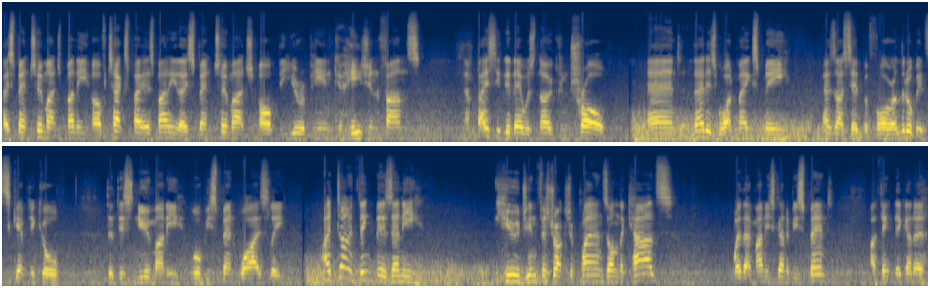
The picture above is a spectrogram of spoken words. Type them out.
They spent too much money of taxpayers' money, they spent too much of the European cohesion funds, and basically there was no control. And that is what makes me, as I said before, a little bit skeptical that this new money will be spent wisely. I don't think there's any huge infrastructure plans on the cards where that money's going to be spent. I think they're going to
